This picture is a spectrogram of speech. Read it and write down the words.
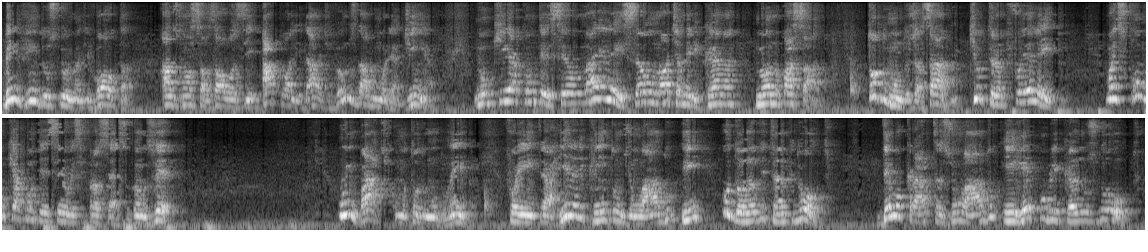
Bem-vindos, turma, de volta às nossas aulas de atualidade. Vamos dar uma olhadinha no que aconteceu na eleição norte-americana no ano passado. Todo mundo já sabe que o Trump foi eleito. Mas como que aconteceu esse processo? Vamos ver? O embate, como todo mundo lembra, foi entre a Hillary Clinton de um lado e o Donald Trump do outro. Democratas de um lado e republicanos do outro.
